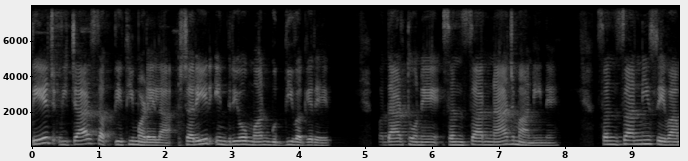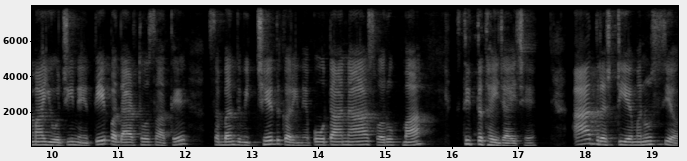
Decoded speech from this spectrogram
તે જ વિચાર શક્તિથી મળેલા શરીર, ઇન્દ્રિયો, મન, બુદ્ધિ વગેરે પદાર્થોને સંસારના જ માનીને, સંસારની સેવામાં યોજીને તે પદાર્થો સાથે સંબંધ વિચ્છેદ કરીને પોતાના સ્વરૂપમાં સ્થિત થઈ જાય છે. આ દ્રષ્ટિએ મનુષ્ય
